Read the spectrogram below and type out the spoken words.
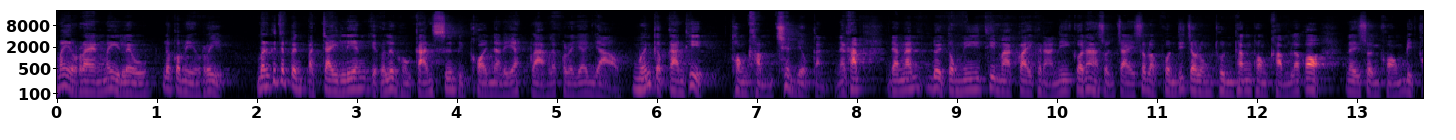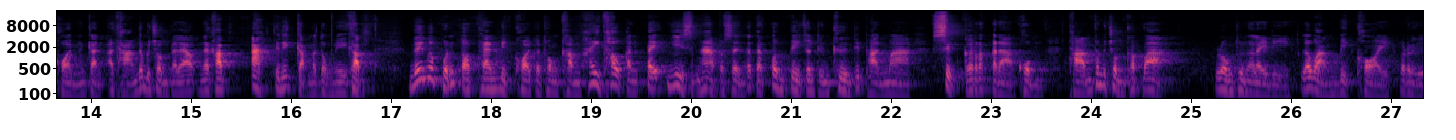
ไม่แรงไม่เร็วแล้วก็ไม่รีบ มันก็จะเป็นปัจจัยเลี้ยงเกี่ยวกับเรื่องของการซื้อบิตคอยในระยะกลางและระยะยาว เหมือนกับการที่ทองคำเช่นเดียวกันนะครับ ดังนั้นด้วยตรงนี้ที่มาไกลขนาดนี้ก็น่าสนใจสำหรับคนที่จะลงทุนทั้งทองคำแล้วก็ในส่วนของบิตคอยเหมือนกันอะถามท่านผู้ชมไปแล้วนะครับอะทีนี้กลับมาตรงนี้ครับในเมื่อผลตอบแทนบิตคอยกับทองคำให้เท่ากันเป๊ะ 25%ตั้งแต่ต้นปีจนถึงคืนที่ผ่านมา 10 กรกฎาคม ถามท่านผู้ชมครับว่าลงทุนอะไรดี ระหว่างบิตคอยหรือ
